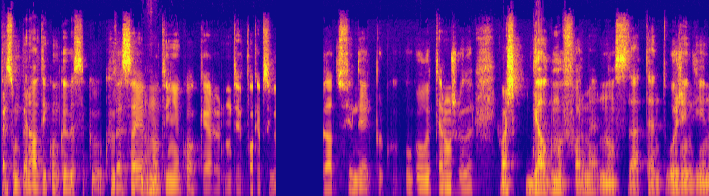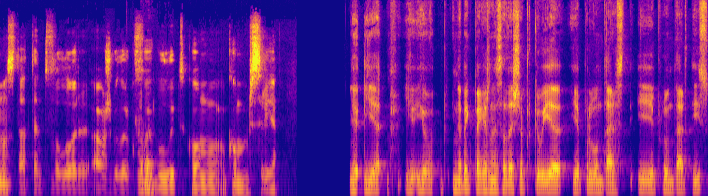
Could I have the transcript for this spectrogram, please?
Parece um penalti com cabeça que, que o uhum. não tinha qualquer, não teve qualquer possibilidade de defender porque o Gullit era um jogador. Eu acho que de alguma forma não se dá tanto, hoje em dia não se dá tanto valor ao jogador que foi o Gullit como, como mereceria. Eu, eu, eu, ainda bem que pegas nessa deixa porque eu ia, ia perguntar-te perguntar isso,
